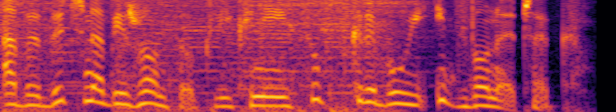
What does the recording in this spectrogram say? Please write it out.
Aby być na bieżąco, kliknij subskrybuj i dzwoneczek.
